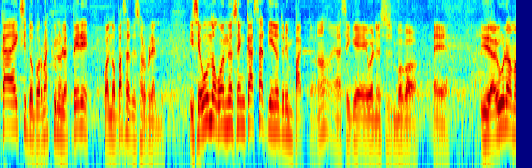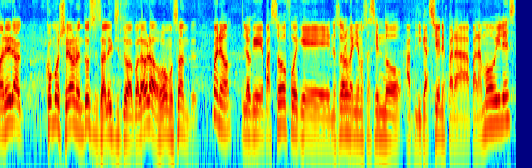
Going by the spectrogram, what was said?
cada éxito, por más que uno lo espere, cuando pasa te sorprende. Y segundo, cuando es en casa tiene otro impacto, ¿no? Así que bueno, eso es un poco la idea. Y de alguna manera, ¿cómo llegaron entonces al éxito de Palabrados? Vamos antes. Bueno, lo que pasó fue que nosotros veníamos haciendo aplicaciones para, móviles.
